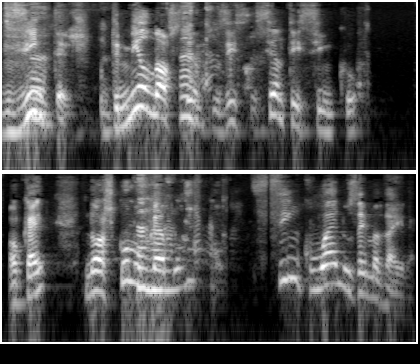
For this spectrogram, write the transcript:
de vintage de 1965, ok? Nós colocamos cinco anos em madeira.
